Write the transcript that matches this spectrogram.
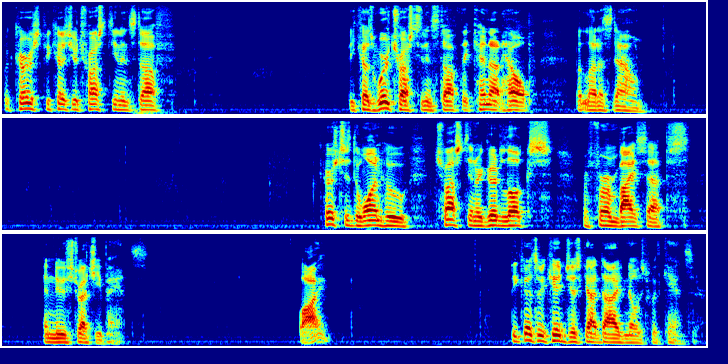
But cursed because you're trusting in stuff, because we're trusting in stuff that cannot help but let us down. Cursed is the one who trusts in her good looks, her firm biceps, and new stretchy pants. Why? Because her kid just got diagnosed with cancer.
